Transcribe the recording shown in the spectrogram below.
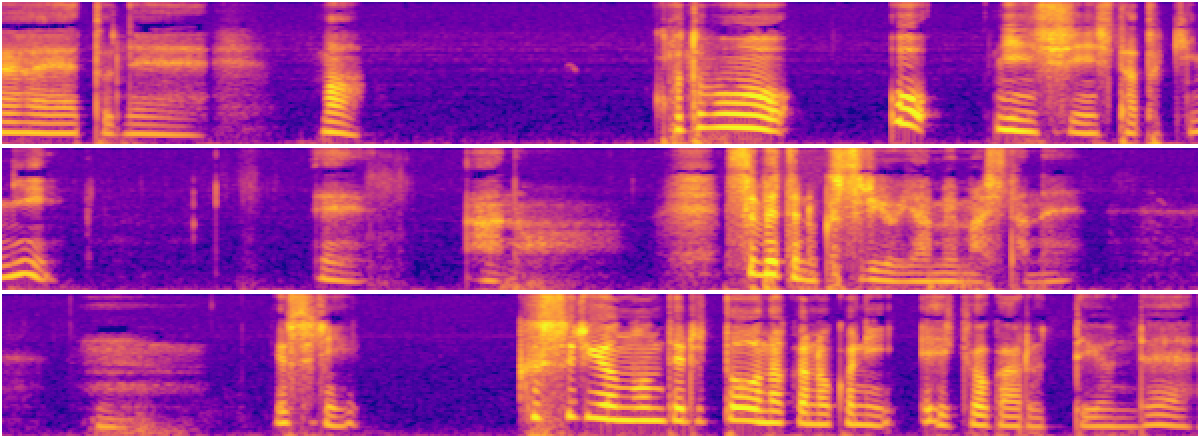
えー、っとね、まあ、子供を妊娠した時に、えー、あの、すべての薬をやめましたね。うん。要するに、薬を飲んでるとお腹の子に影響があるっていうんで、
